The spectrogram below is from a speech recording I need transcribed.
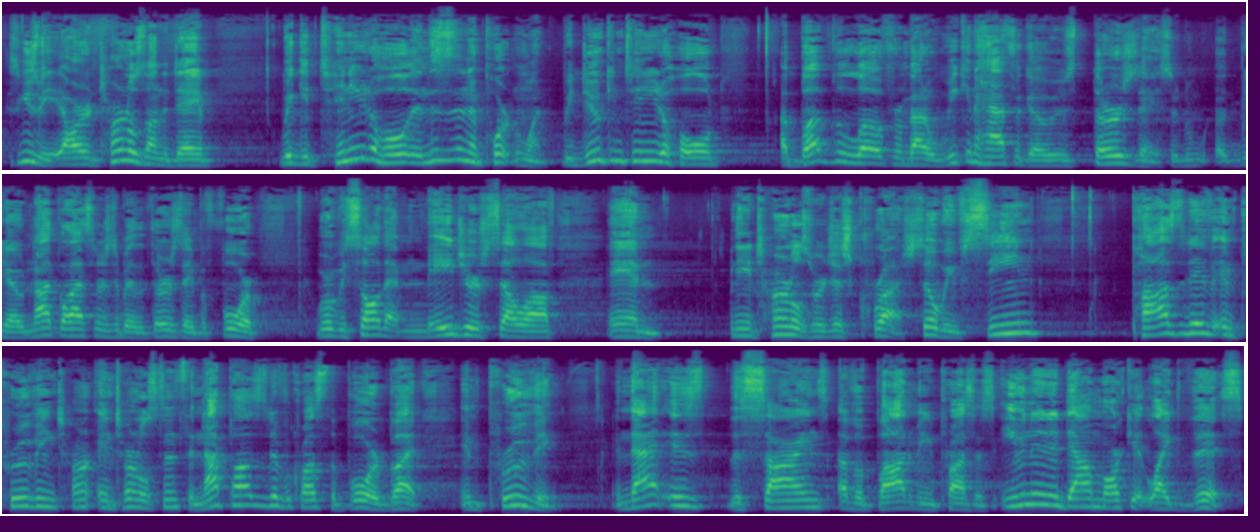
excuse me, our internals on the day, we continue to hold, and this is an important one. We do continue to hold above the low from about a week and a half ago. It was Thursday, so you know, not the last Thursday, but the Thursday before, where we saw that major sell off and the internals were just crushed. So we've seen positive, improving ter- internals since then. Not positive across the board, but improving. And that is the signs of a bottoming process. Even in a down market like this,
